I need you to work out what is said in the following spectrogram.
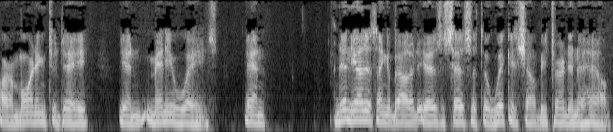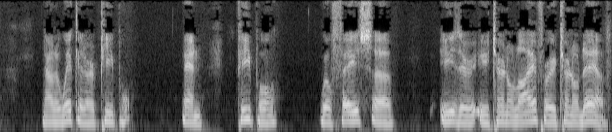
are mourning today in many ways. And then the other thing about it is it says that the wicked shall be turned into hell. Now the wicked are people, and people will face uh, either eternal life or eternal death.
